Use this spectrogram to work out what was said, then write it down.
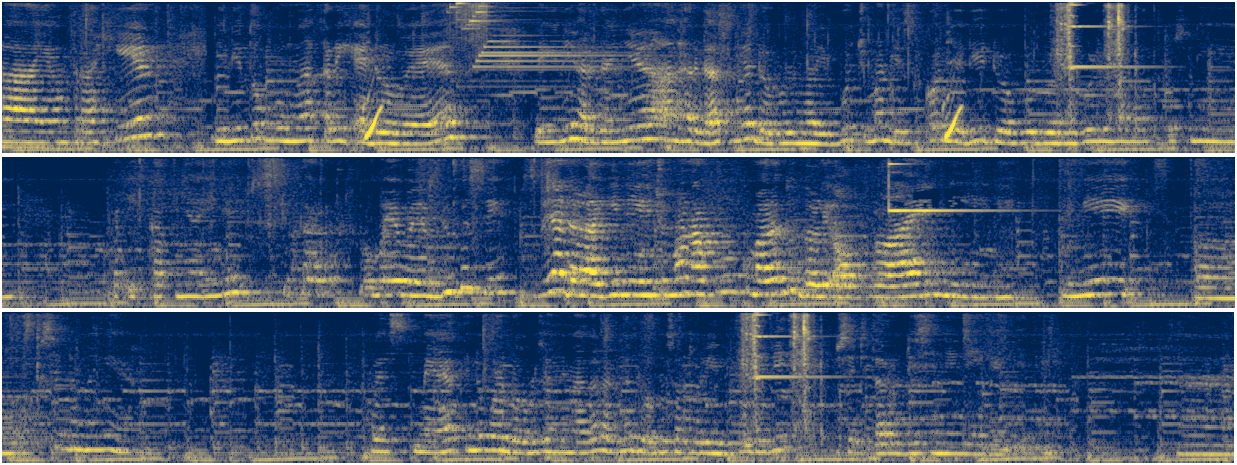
Nah, yang terakhir ini tuh bunga kering Edelweiss. Yang ini harganya harga aslinya 25.000 cuma diskon jadi 22.500 nih. Per ikatnya ini sekitar lumayan banyak juga sih. Sebenarnya ada lagi nih, cuman aku kemarin tuh beli offline nih. Ini uh, apa sih namanya ya? Placemat ini ukuran 20 cm harganya 21.000 jadi bisa ditaruh di sini nih kayak gini. Nah,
